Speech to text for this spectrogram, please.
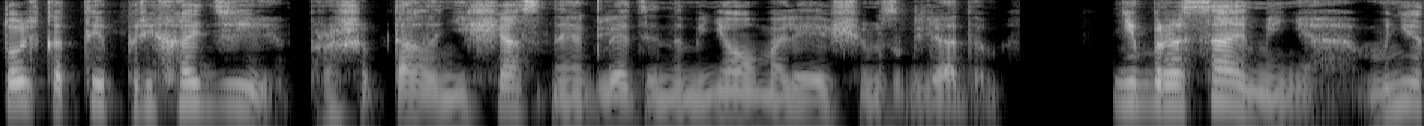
«Только ты приходи», — прошептала несчастная, глядя на меня умоляющим взглядом. «Не бросай меня, мне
